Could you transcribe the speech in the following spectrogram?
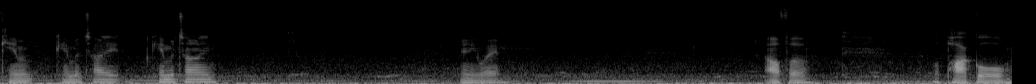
Cam, camatite, camatine anyway. Alpha liposyl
